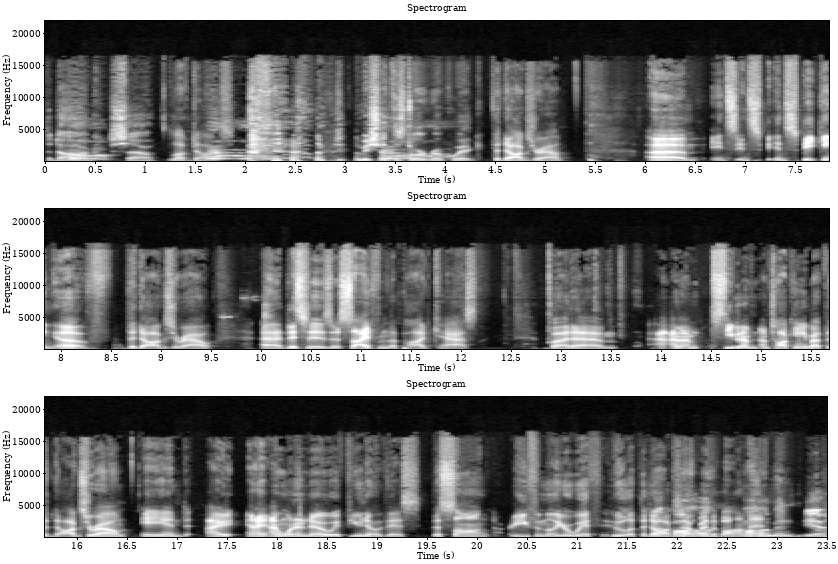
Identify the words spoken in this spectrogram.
the dog. So Love dogs. let, me, let me shut this door real quick. the dogs are out. Um, in, in, in speaking of the dogs are out, uh, this is aside from the podcast, but um, I, I'm Stephen. I'm, I'm talking about the dogs are out, and I and I, I want to know if you know this. The song. Are you familiar with "Who Let the Dogs Out" by the Baha Men? Baha Men? Yeah.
